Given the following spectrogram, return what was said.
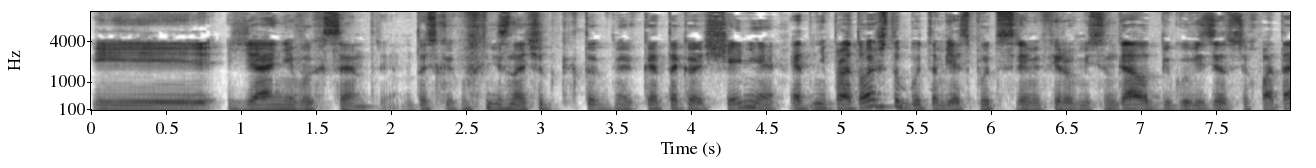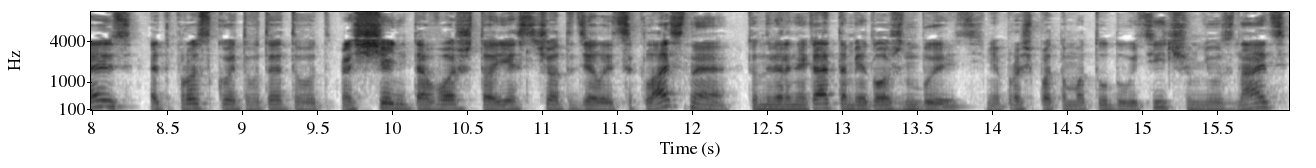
и я не в их центре. Ну, то есть, как бы, не знаю, что-то какое-то такое ощущение. Это не про то, чтобы там я испытываю все время of missing out, бегу везде, все хватаюсь. Это просто какое-то вот это вот ощущение того, что если что-то делается классное, то наверняка там я должен быть. Мне проще потом оттуда уйти, чем не узнать.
